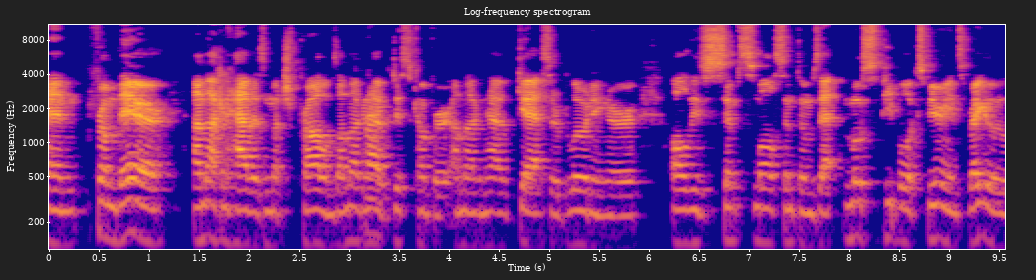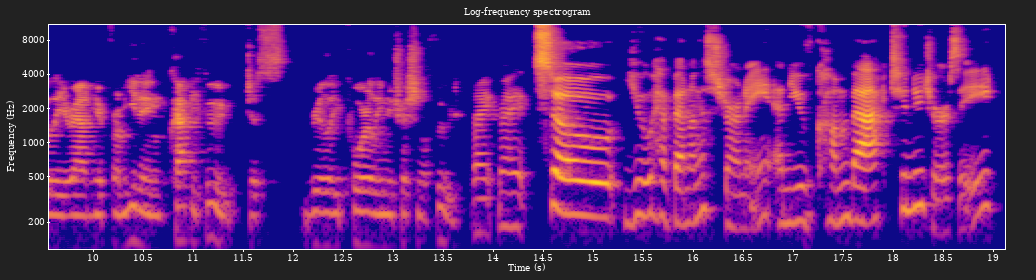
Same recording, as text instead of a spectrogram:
And from there, I'm not going to have as much problems. I'm not going to have discomfort. I'm not going to have gas or bloating or all these sim- small symptoms that most people experience regularly around here from eating crappy food, just really poorly nutritional food. Right. Right. So you have been on this journey and you've come back to New Jersey,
